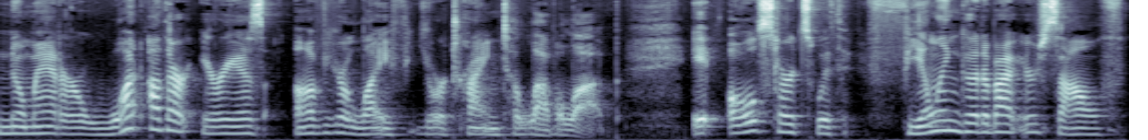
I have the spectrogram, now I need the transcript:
no matter what other areas of your life you're trying to level up. It all starts with feeling good about yourself,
